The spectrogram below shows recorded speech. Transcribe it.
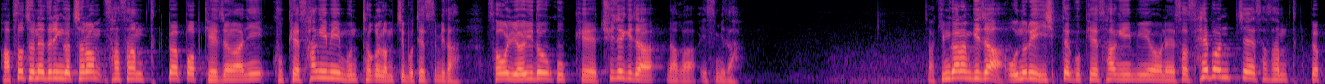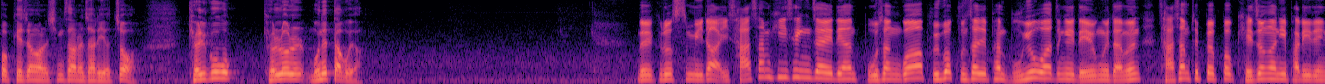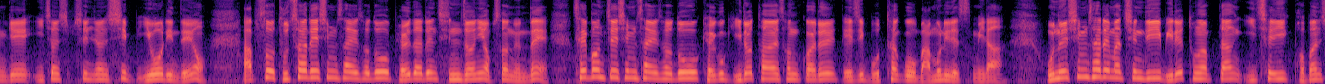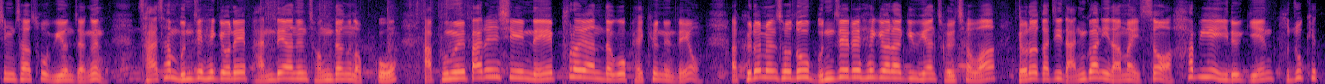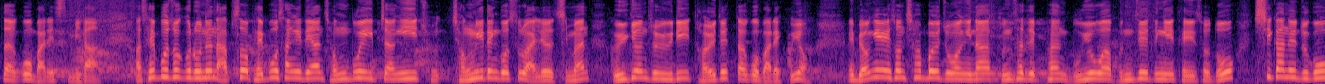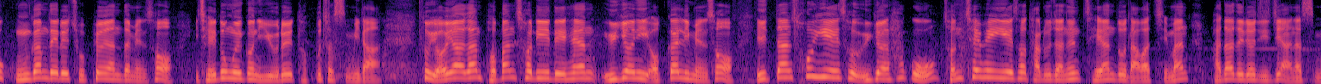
앞서 전해드린 것처럼 4.3 특별법 개정안이 국회 상임위 문턱을 넘지 못했습니다. 서울 여의도 국회 취재기자 나가 있습니다. 자, 김가람 기자, 오늘이 20대 국회 상임위원회에서 세 번째 4.3 특별법 개정안을 심사하는 자리였죠. 결국 결론을 못 냈다고요. 네, 그렇습니다. 이 4.3 희생자에 대한 보상과 불법 군사재판 무효화 등의 내용을 담은 4.3 특별법 개정안이 발의된 게 2017년 12월인데요. 앞서 두 차례 심사에서도 별다른 진전이 없었는데 세 번째 심사에서도 결국 이렇다 할 성과를 내지 못하고 마무리됐습니다. 오늘 심사를 마친 뒤 미래통합당 이채익 법안심사소위원장은 4.3 문제 해결에 반대하는 정당은 없고 아픔을 빠른 시일 내에 풀어야 한다고 밝혔는데요. 아, 그러면서도 문제를 해결하기 위한 절차 와 여러 가지 난관이 남아 있어 합의에 이르기엔 부족했다고 말했습니다. 아, 세부적으로는 앞서 배보상에 대한 정부의 입장이 조- 정리된 것으로 알려졌지만 의견 조율이 덜 됐다고 말했고요. 명예훼손 처벌 조항이나 군사재판 무효화 문제 등에 대해서도 시간을 두고 공감대를 좁혀야 한다면서 이 제동을 건 이유를 덧붙였습니다. 또 여야 간 법안 처리에 대한 의견이 엇갈리면서 일단 소위에서 의결하고 전체 회의에서 다루자는 제안도 나왔지만 받아들여지지 않았습니다.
